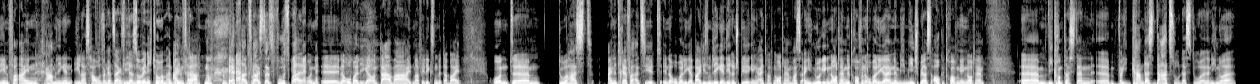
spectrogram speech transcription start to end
den Verein Ramlingen-Elershausen. Ich wollte gerade sagen, sind da so wenig Tore im Handball Eintracht und zwar ist das Fußball und äh, in der Oberliga und da war Heidmar Felixen mit dabei. Und ähm, du hast einen Treffer erzielt in der Oberliga bei diesem legendären Spiel gegen Eintracht Nordheim. Hast eigentlich nur gegen Nordheim getroffen in der Oberliga, nämlich im Hinspiel hast du auch getroffen gegen Nordheim. Ähm, wie kommt das denn? Ähm, wie kam das dazu, dass du also nicht nur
